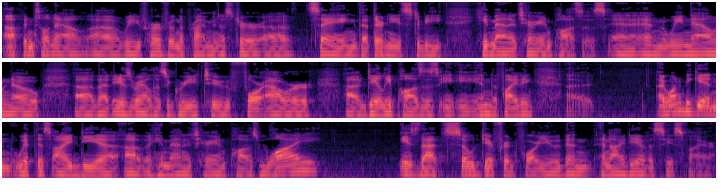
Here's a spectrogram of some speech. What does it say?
Up until now, uh, we've heard from the Prime Minister uh, saying that there needs to be humanitarian pauses. And, and we now know uh, that Israel has agreed to four hour uh, daily pauses in the fighting. I want to begin with this idea of a humanitarian pause. Why is that so different for you than an idea of a ceasefire?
